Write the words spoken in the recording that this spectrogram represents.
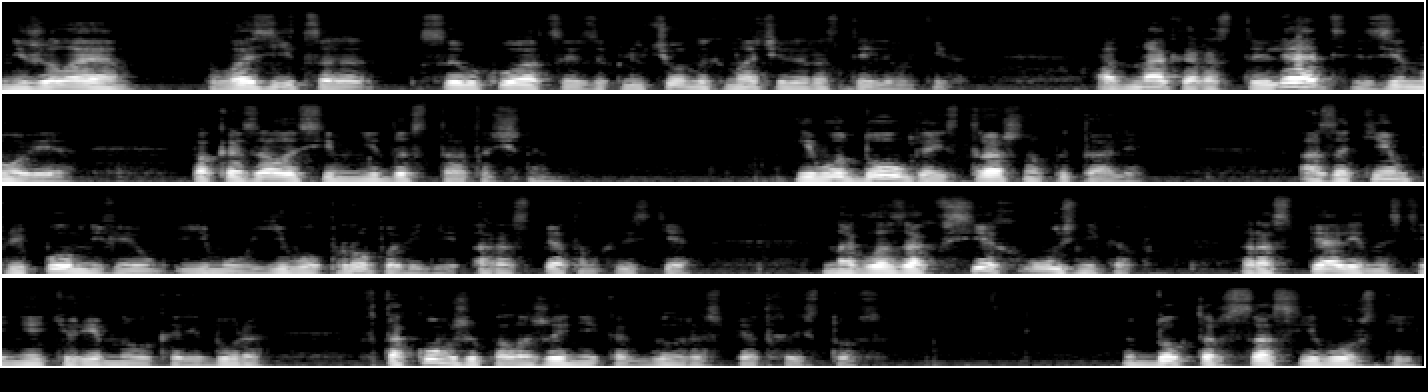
не желая возиться с эвакуацией заключенных, начали расстреливать их. Однако расстрелять Зиновия показалось им недостаточным. Его долго и страшно пытали, а затем, припомнив ему его проповеди о распятом Христе, на глазах всех узников распяли на стене тюремного коридора в таком же положении, как был распят Христос. Доктор Сас Еворский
